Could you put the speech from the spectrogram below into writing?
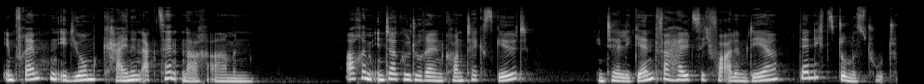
im fremden Idiom keinen Akzent nachahmen. Auch im interkulturellen Kontext gilt, intelligent verhält sich vor allem der, der nichts Dummes tut.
